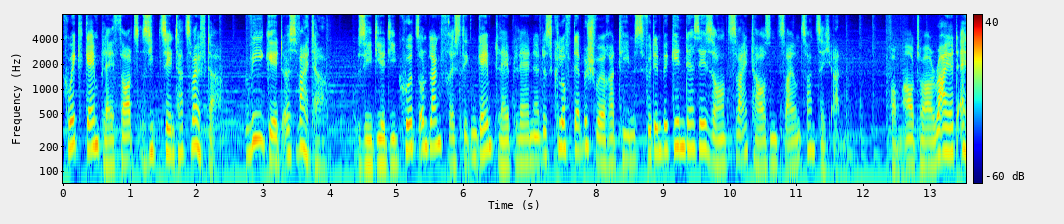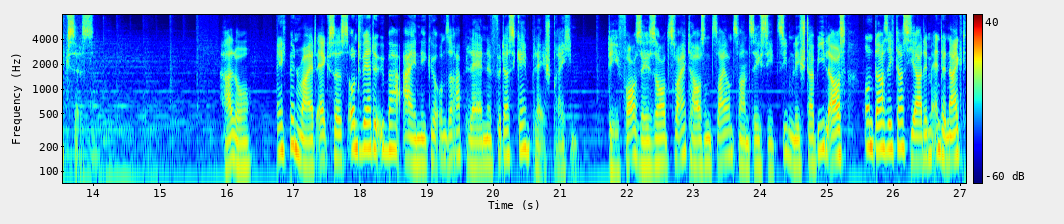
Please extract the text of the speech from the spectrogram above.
Quick Gameplay Thoughts 17.12. Wie geht es weiter? Sieh dir die kurz- und langfristigen Gameplay-Pläne des Kluft der Beschwörerteams für den Beginn der Saison 2022 an. Vom Autor Riot Access. Hallo, ich bin Riot Access und werde über einige unserer Pläne für das Gameplay sprechen. Die Vorsaison 2022 sieht ziemlich stabil aus und da sich das Jahr dem Ende neigt,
